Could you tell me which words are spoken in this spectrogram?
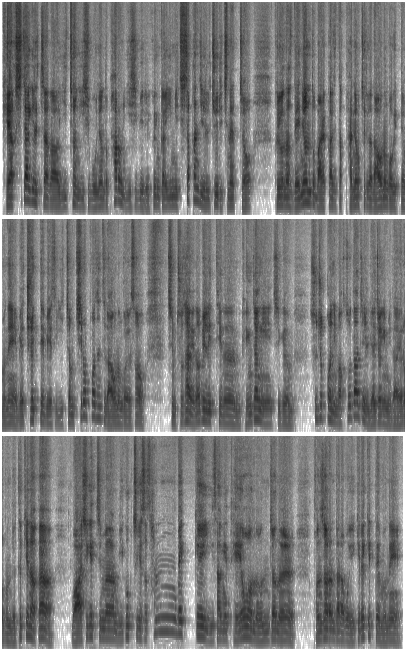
계약 시작 일자가 2025년도 8월 21일 그러니까 이미 시작한 지 일주일이 지났죠. 그리고 나서 내년도 말까지 딱 반영 처리가 나오는 거기 때문에 매출액 대비해서 2.75% 나오는 거여서 지금 두사 에너빌리티는 굉장히 지금 수주권이 막 쏟아질 예정입니다. 여러분들 특히나가 뭐 아시겠지만 미국 측에서 300개 이상의 대형 원전을 건설한다라고 얘기를 했기 때문에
